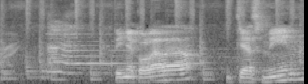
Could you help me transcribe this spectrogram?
Uh, Piña colada, jasmine,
